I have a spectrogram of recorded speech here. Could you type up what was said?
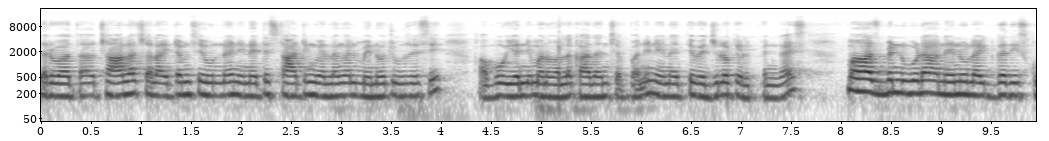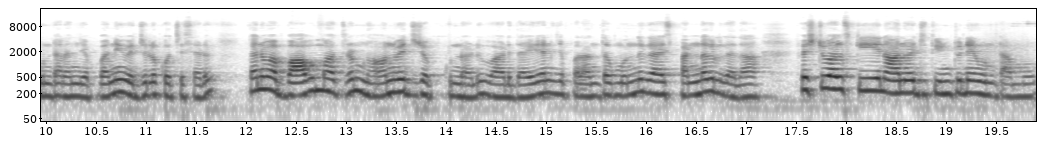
తర్వాత చాలా చాలా ఐటమ్స్ ఉన్నాయి. నేనైతే స్టార్టింగ్ వెళ్ళగానే మెనూ చూసేసి అబ్బో ఇవన్నీ మన వల్ల కాదని చెప్పని నేనైతే వెజ్లోకి వెళ్ళిపోయాను గైస్ మా హస్బెండ్ కూడా నేను లైట్గా తీసుకుంటానని చెప్పని వెజ్లోకి వచ్చేసాడు. కానీ మా బాబు మాత్రం నాన్ వెజ్ చెప్పుకున్నాడు. వాడి ధైర్యానికి చెప్పాలి. అంతకుముందు గాయస్ పండగలు కదా ఫెస్టివల్స్కి నాన్ వెజ్ తింటూనే ఉంటాము.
